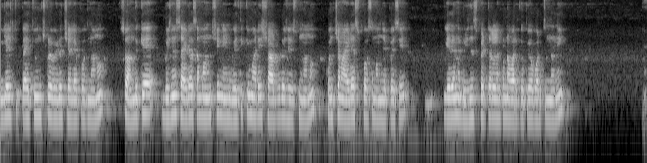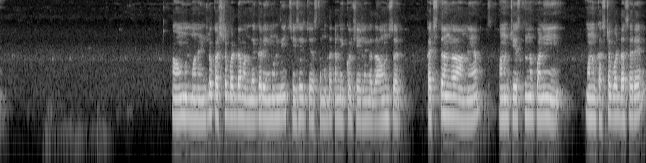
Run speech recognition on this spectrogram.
విలేజ్ రైతుల నుంచి కూడా వీడియో చేయలేకపోతున్నాను. సో అందుకే బిజినెస్ ఐడియాస్ సంబంధించి నేను వెతికి మరీ షార్ట్ వీడియో చేస్తున్నాను. కొంచెం ఐడియాస్ కోసం అని చెప్పేసి ఏదైనా బిజినెస్ పెట్టాలనుకున్న వారికి ఉపయోగపడుతుందని. అవును మన ఇంట్లో కష్టపడ్డా మన దగ్గర ఏముంది? చేసేది చేస్తాం. అంతకన్నా ఎక్కువ చేయలేం కదా. అవును సార్. ఖచ్చితంగా అన్నయ్య మనం చేస్తున్న పని మనం కష్టపడ్డా సరే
